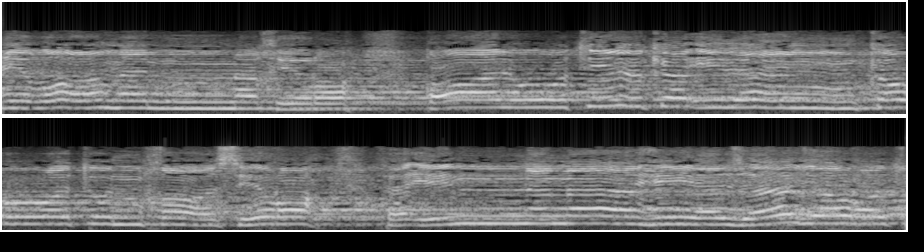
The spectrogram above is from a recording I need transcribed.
عظاما نخرة قالوا تلك إذا كرة خاسرة فإنما هي زاجرة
